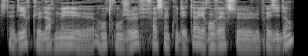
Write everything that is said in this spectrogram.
c'est-à-dire que l'armée entre en jeu, fasse un coup d'État et renverse le président.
